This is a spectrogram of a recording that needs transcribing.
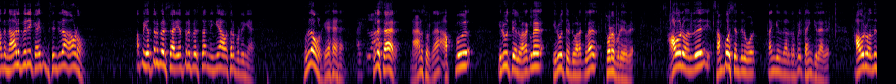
அந்த நாலு பேரையும் கைது செஞ்சு தான் ஆகணும். அப்போ எத்தனை பேர் சார் எத்தனை பேர் சார் நீங்கள் அவசரப்படுறீங்க? புரியுதா உங்களுக்கு? இல்லை சார் நான் சொல்கிறேன் அப்பு இருபத்தேழு வழக்கில் இருபத்தெட்டு வழக்கில் தொடர்புடையவர். அவர் வந்து சம்பவ செந்தில் தங்கியிருந்த இடத்துல போய் தங்கிக்கிறாரு. அவர் வந்து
